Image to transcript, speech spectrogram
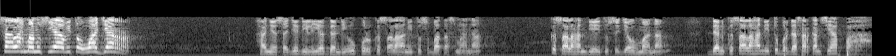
Salah manusia itu wajar. Hanya saja dilihat dan diukur kesalahan itu sebatas mana, kesalahan dia itu sejauh mana, dan kesalahan itu berdasarkan siapa.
